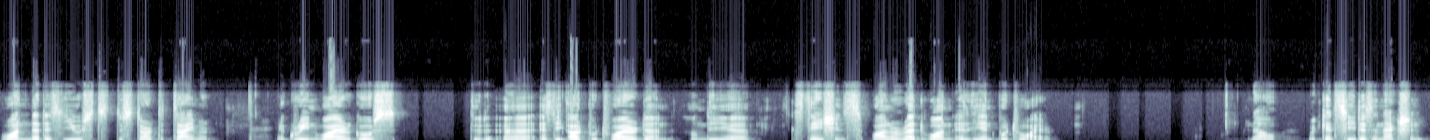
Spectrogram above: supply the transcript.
one that is used to start the timer. A green wire goes to the, uh, is the output wire then on the uh, stations, while a red one is the input wire. Now, we can see this in action.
